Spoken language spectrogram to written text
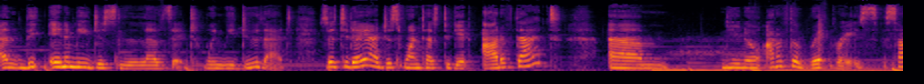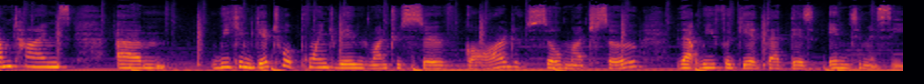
and the enemy just loves it when we do that. So today i just want us to get out of that. Um you know out of the red race sometimes um we can get to a point where we want to serve God so much so that we forget that there's intimacy.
